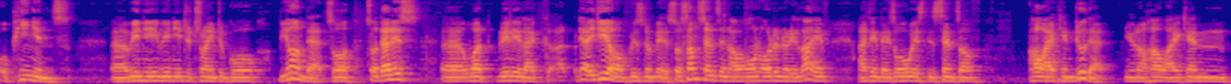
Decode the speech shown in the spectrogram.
opinions. Uh, we need we need to try to go beyond that. So so that is uh, what really like uh, the idea of wisdom is. So some sense in our own ordinary life, I think there's always this sense of how I can do that, you know, how I can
